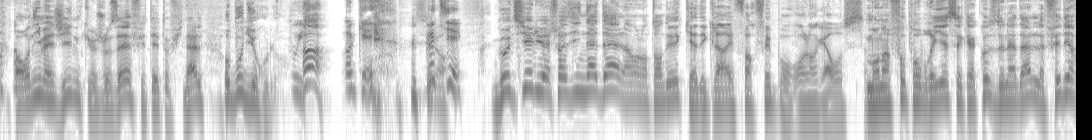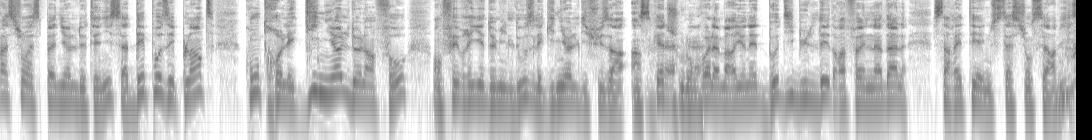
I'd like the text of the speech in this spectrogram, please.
Bon, on imagine que Joseph était au final au bout du rouleau. Oui. Ah Ok. Gauthier. Gauthier lui a choisi Nadal, hein, on l'entendait, qui a déclaré forfait pour Roland Garros. Mon info pour briller, c'est qu'à cause de Nadal, la Fédération espagnole de tennis a déposé plainte contre les guignols de l'info. En février 2012, les guignols diffusent un, un sketch où l'on voit la marionnette bodybuildée de Rafael Nadal s'arrêter à une station-service.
